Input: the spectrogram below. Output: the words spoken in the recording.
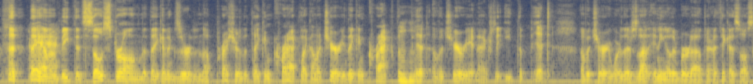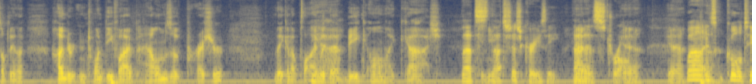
they have a beak that's so strong that they can exert enough pressure that they can crack, like on a cherry. They can crack the Mm-hmm. pit of a cherry and actually eat the pit of a cherry, where there's not any other bird out there. I think I saw something like 125 pounds of pressure they can apply with that beak. Oh my gosh! That's you- that's just crazy. That is Yeah, strong. Yeah, yeah. Well, it's cool too.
